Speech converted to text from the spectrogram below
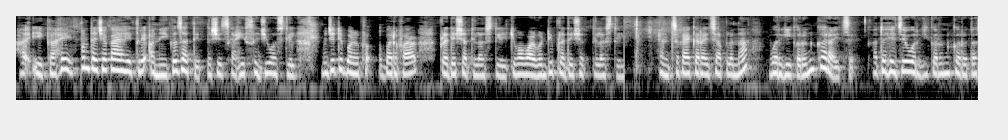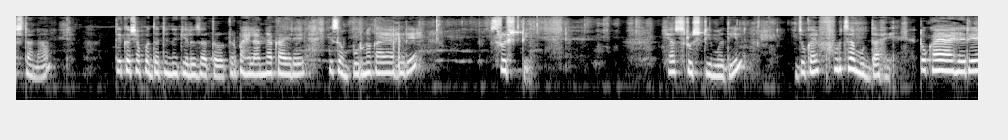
हा एक आहे. पण त्याच्या काय आहेत रे? अनेक जाती तसेच काही सजीव असतील. म्हणजे ते बर्फ बर्फाळ प्रदेशातील असतील किंवा वाळवंटी प्रदेशातील असतील. ह्यांचं काय करायचं? आपल्याला वर्गीकरण करायचं आहे आता हे जे वर्गीकरण करत असताना ते कशा पद्धतीनं केलं जातं? तर पहिल्यांदा काय रे? ही संपूर्ण काय आहे रे? सृष्टी. ह्या सृष्टीमधील जो काय पुढचा मुद्दा आहे तो काय आहे रे?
